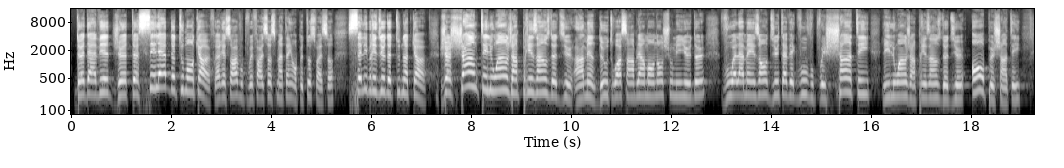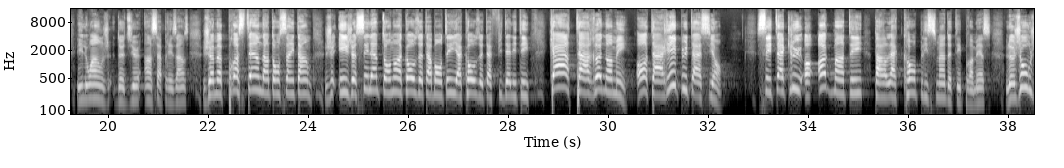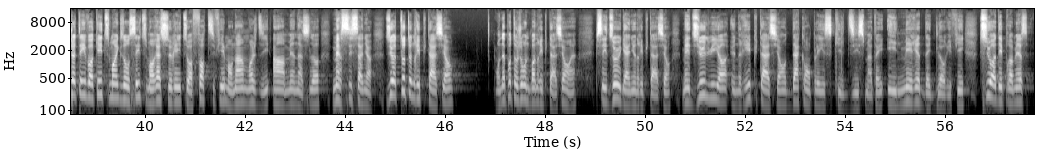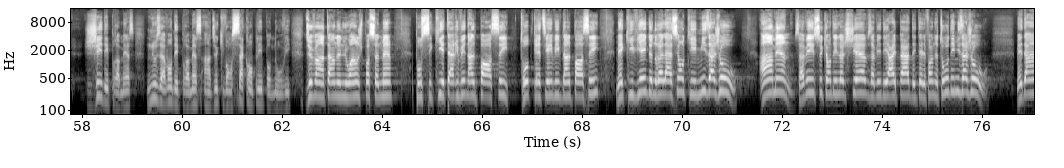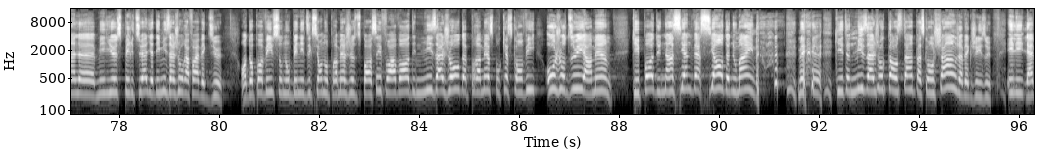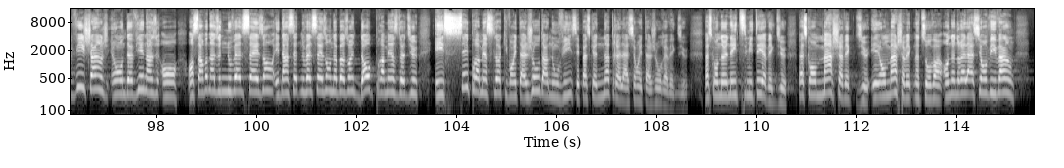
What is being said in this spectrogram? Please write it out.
de David, je te célèbre de tout mon cœur. Frères et sœurs, vous pouvez faire ça ce matin, on peut tous faire ça. Célébrer Dieu de tout notre cœur. Je chante tes louanges en présence de Dieu. Amen. Deux ou trois assemblés en mon nom, je suis au milieu d'eux. Vous à la maison, Dieu est avec vous. Vous pouvez chanter les louanges en présence de Dieu. On peut chanter les louanges de Dieu en sa présence. Je me prosterne dans ton Saint-Temple et je célèbre ton nom à cause de ta bonté et à cause de ta fidélité car ta renommée, oh, ta réputation s'est accru, a augmenté par l'accomplissement de tes promesses. Le jour où je t'ai évoqué, tu m'as exaucé, tu m'as rassuré, tu as fortifié mon âme. Moi, je dis Amen à cela. Merci Seigneur. Dieu a toute une réputation. On n'a pas toujours une bonne réputation, hein? Puis c'est dur de gagner une réputation. Mais Dieu, lui, a une réputation d'accomplir ce qu'il dit ce matin et il mérite d'être glorifié. Tu as des promesses, j'ai des promesses. Nous avons des promesses en Dieu qui vont s'accomplir pour nos vies. Dieu veut entendre une louange, pas seulement pour ce qui est arrivé dans le passé. Trop de chrétiens vivent dans le passé, mais qui vient d'une relation qui est mise à jour. Amen. Vous savez, ceux qui ont des logiciels, vous avez des iPads, des téléphones, il y a toujours des mises à jour. Mais dans le milieu spirituel, il y a des mises à jour à faire avec Dieu. On ne doit pas vivre sur nos bénédictions, nos promesses du passé. Il faut avoir une mise à jour de promesses pour qu'est-ce qu'on vit aujourd'hui. Amen qui n'est pas d'une ancienne version de nous-mêmes, mais qui est une mise à jour constante parce qu'on change avec Jésus. Et la vie change, et on devient on s'en va dans une nouvelle saison, et dans cette nouvelle saison, on a besoin d'autres promesses de Dieu. Et ces promesses-là qui vont être à jour dans nos vies, c'est parce que notre relation est à jour avec Dieu, parce qu'on a une intimité avec Dieu, parce qu'on marche avec Dieu et on marche avec notre Sauveur. On a une relation vivante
